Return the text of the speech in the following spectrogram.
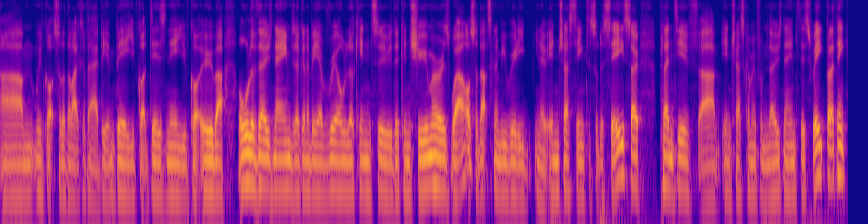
Um, we've got sort of the likes of Airbnb. You've got Disney. You've got Uber. All of those names are going to be a real look into the consumer as well. So that's going to be really, you know, interesting to sort of see. So plenty of uh, interest coming from those names this week. But I think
